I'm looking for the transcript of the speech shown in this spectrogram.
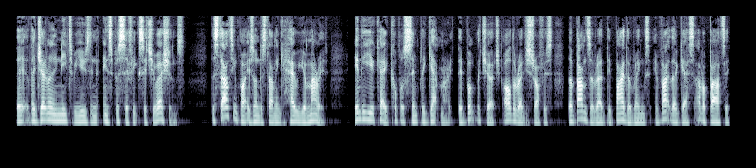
they, they generally need to be used in, in specific situations. The starting point is understanding how you're married. In the UK, couples simply get married. They book the church or the register office, the banns are read, they buy the rings, invite their guests, have a party,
